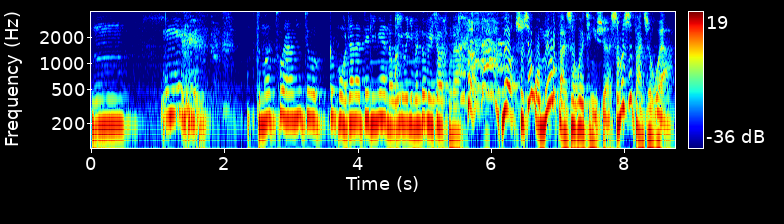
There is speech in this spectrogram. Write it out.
怎么突然就跟我站在对立面呢？我以为你们都没消除呢。没有。首先，我没有反社会情绪。什么是反社会啊？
